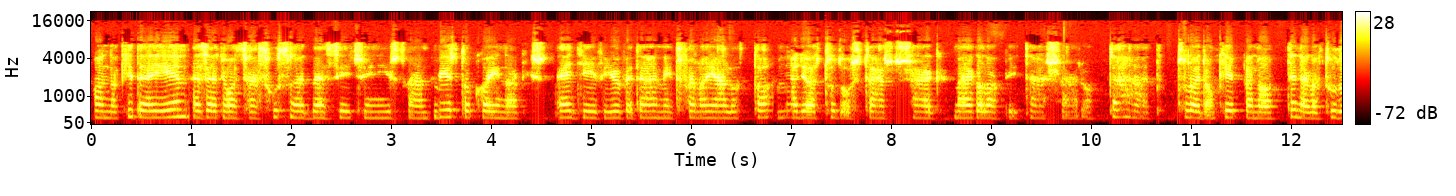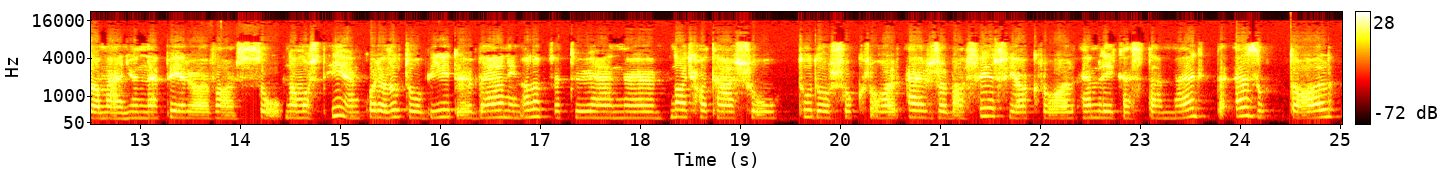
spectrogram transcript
annak idején 1825-ben Széchenyi István birtokainak is egy évi jövedelmét felajánlotta a Magyar Tudós Társaság megalapítására. Tehát tulajdonképpen a, tényleg a tudomány ünnepéről van szó. Na most ilyenkor az utóbbi időben én alapvetően ö, nagy hatású tudósokról, elsősorban férfiakról emlékeztem meg, de ezúttal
